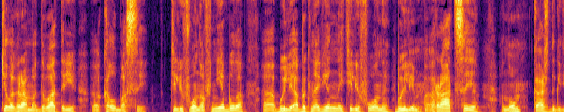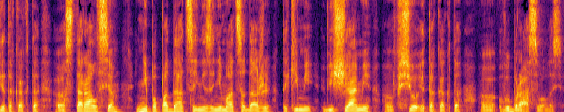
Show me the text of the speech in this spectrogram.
килограмма 2-3 колбасы. Телефонов не было, а, были обыкновенные телефоны, были рации, но каждый где-то как-то а, старался не попадаться и не заниматься даже такими вещами. А, Все это как-то выбрасывалось.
